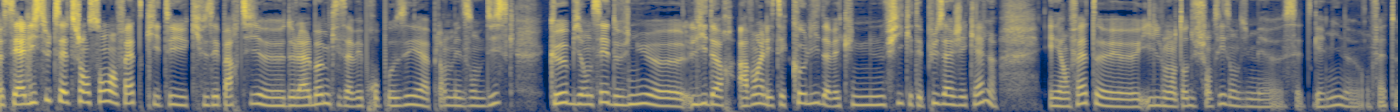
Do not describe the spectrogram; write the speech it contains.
C'est à l'issue de cette chanson, en fait, qui, était, qui faisait partie euh, de l'album qu'ils avaient proposé à plein de maisons de disques, que Beyoncé est devenue euh, leader. Avant, elle était co-lead avec une fille qui était plus âgée qu'elle. Et en fait, euh, ils l'ont entendu chanter, ils ont dit, mais cette gamine, en fait,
